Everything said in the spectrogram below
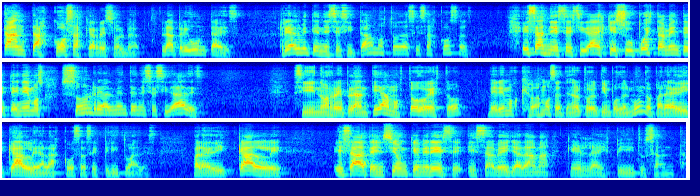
tantas cosas que resolver. La pregunta es, ¿realmente necesitamos todas esas cosas? Esas necesidades que supuestamente tenemos son realmente necesidades. Si nos replanteamos todo esto, veremos que vamos a tener todo el tiempo del mundo para dedicarle a las cosas espirituales, para dedicarle esa atención que merece esa bella dama que es la Espíritu Santa.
